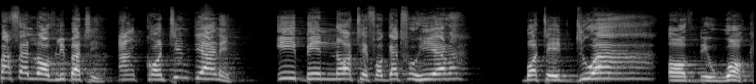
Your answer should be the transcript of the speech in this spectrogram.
perfect law of liberty and continue therein, he be not a forgetful hearer, but a doer of the work.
